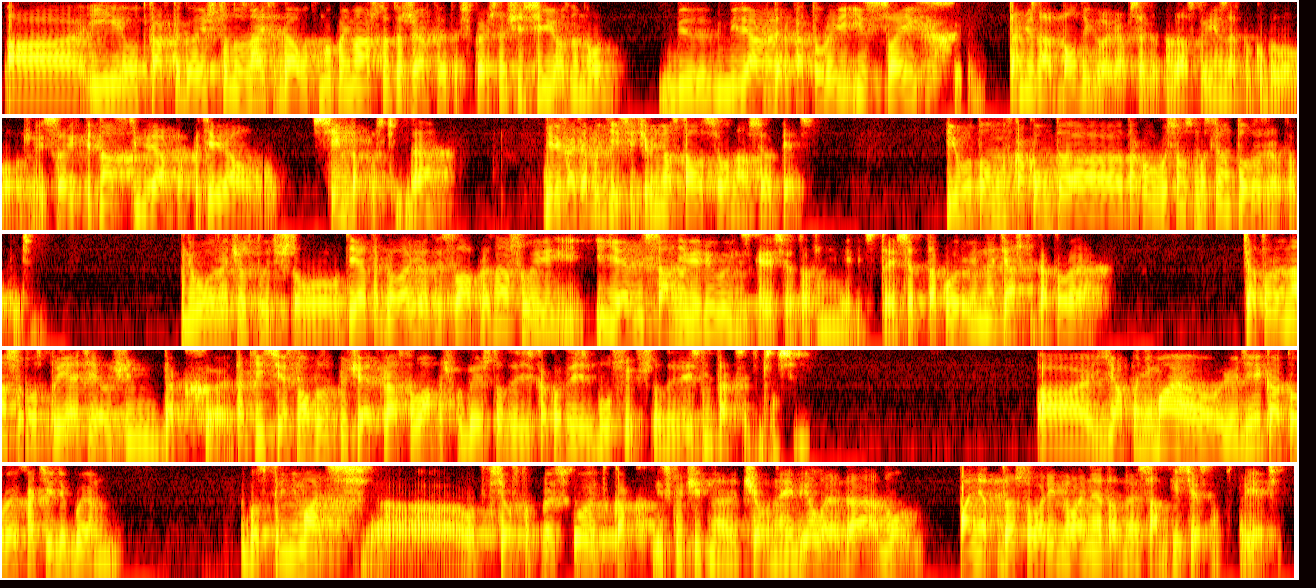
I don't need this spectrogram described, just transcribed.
А, и вот как-то говорит, что, ну знаете, да, вот мы понимаем, что это жертва, это все, конечно, очень серьезно, но вот миллиардер, который из своих, там, не знаю, от балды говорю абсолютно, да, я не знаю, сколько было вложено, из своих 15 миллиардов потерял 7, допустим, да, Или хотя бы 10, и у него осталось всего на всего 5. И вот он в каком-то таком высшем смысле, он тоже жертва Путина. Вы уже чувствуете, что вот я это говорю, эти слова произношу, и, я сам не верю, и вы, скорее всего, тоже не верите. То есть это такой уровень натяжки, которая, которая наше восприятие очень так, так естественным образом включает красную лампочку, говорит, что-то здесь, какой-то здесь булшит, что-то здесь не так с этим совсем. А, я понимаю людей, которые хотели бы воспринимать э, вот все, что происходит, как исключительно черное и белое, да, ну, понятно, да, что во время войны это одно из самых естественных восприятий.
